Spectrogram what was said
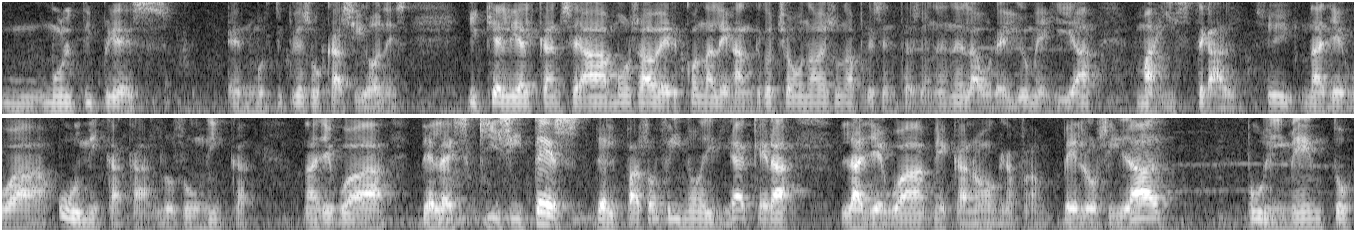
múltiples, en múltiples ocasiones y que le alcanzábamos a ver con Alejandro Ochoa una vez una presentación en el Aurelio Mejía magistral. Sí. Una yegua única, Carlos, única. Una yegua de la exquisitez del paso fino, diría que era la yegua mecanógrafa. Velocidad, pulimento,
